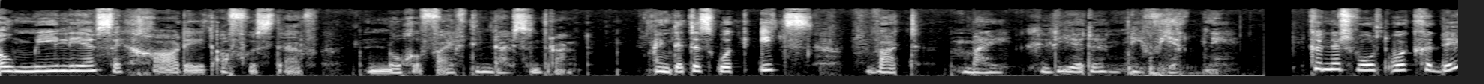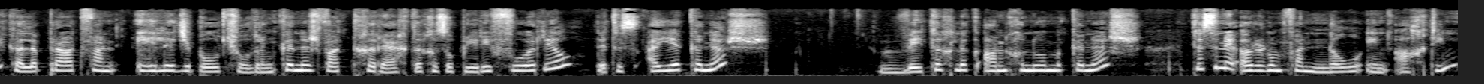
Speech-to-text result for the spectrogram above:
Amelia sy gade het afgesterf nog 'n R15000. En dit is ook iets wat my lede nie weet nie. Kinders word ook gedek. Hulle praat van eligible children, kinders wat geregtig is op hierdie voordeel. Dit is eie kinders, wettiglik aangenome kinders tussen die ouderdom van 0 en 18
